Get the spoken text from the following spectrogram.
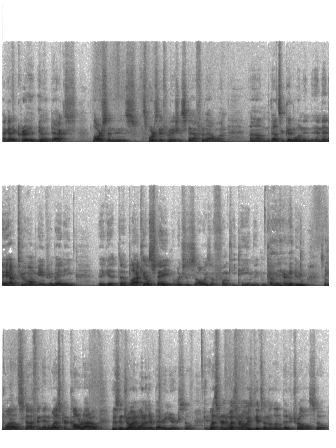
I got to credit uh, Dax Larson and his sports information staff for that one. Um, that's a good one, and, and then they have two home games remaining they get uh, Black Hills State, which is always a funky team. They can come in here and do some wild stuff, and then Western Colorado, who's enjoying one of their better years. So okay. Western Western always gives them a little bit of trouble. So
